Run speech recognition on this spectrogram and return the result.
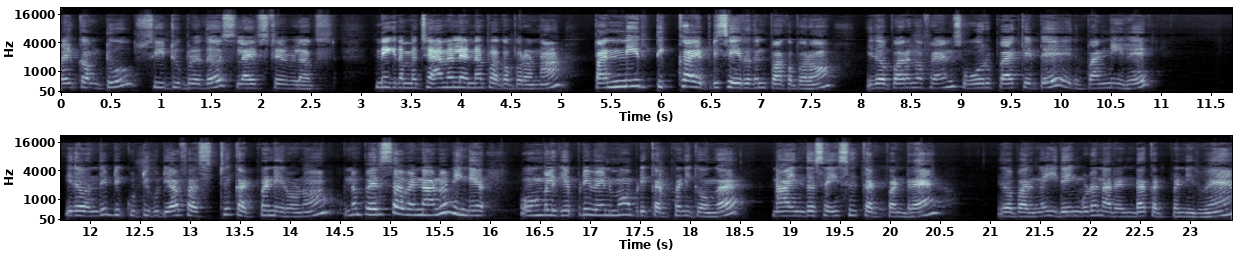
Welcome to C two brothers lifestyle vlogs இன்னைக்கு நம்ம சேனல்ல என்ன பார்க்க போறோம்னா பன்னீர் டிக்கா எப்படி செய்யறதுன்னு பார்க்க போறோம். இதை பாருங்க ஃப்ரெண்ட்ஸ் ஒரு பேக்கெட்டு இது பன்னீர். இதை வந்து இப்படி குட்டி குட்டியாக ஃபஸ்ட்டு கட் பண்ணிடணும். இன்னும் பெருசாக வேணாலும் நீங்கள் உங்களுக்கு எப்படி வேணுமோ அப்படி கட் பண்ணிக்கோங்க. நான் இந்த சைஸுக்கு கட் பண்ணுறேன் இதை பாருங்க இதையும் கூட நான் ரெண்டாக கட் பண்ணிடுவேன்.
